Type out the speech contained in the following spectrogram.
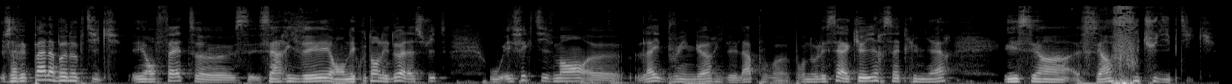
j'avais pas la bonne optique. Et en fait, euh, c'est c'est arrivé en écoutant les deux à la suite, où effectivement, euh, Lightbringer, il est là pour euh, pour nous laisser accueillir cette lumière, et c'est un c'est un foutu diptyque.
